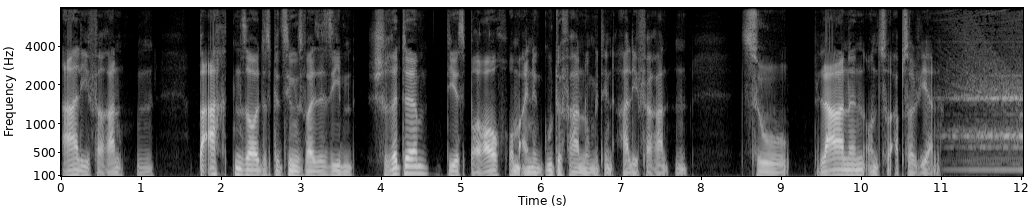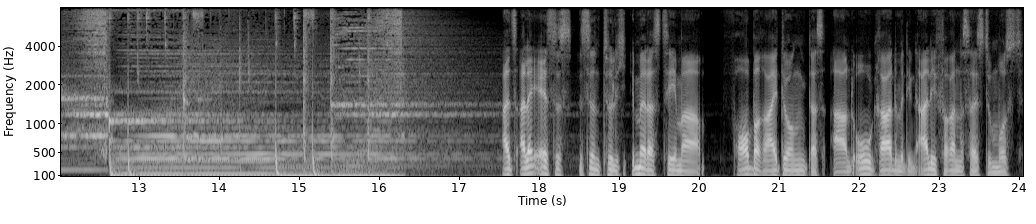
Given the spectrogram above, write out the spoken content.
A-Lieferanten beachten solltest, beziehungsweise sieben Schritte, die es braucht, um eine gute Verhandlung mit den A-Lieferanten zu planen und zu absolvieren. Als allererstes ist natürlich immer das Thema Vorbereitung das A und O, gerade mit den A-Lieferanten. Das heißt, du musst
